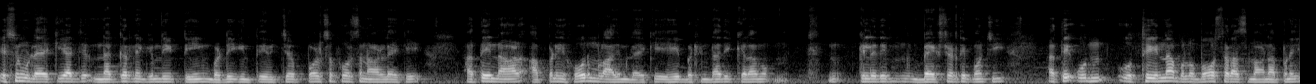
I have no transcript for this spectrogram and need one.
ਇਸ ਨੂੰ ਲੈ ਕੇ ਅੱਜ ਨਗਰ ਨਿਗਮ ਦੀ ਟੀਮ ਵੱਡੀ ਗਿਣਤੀ ਵਿੱਚ ਪੁਲਿਸ ਫੋਰਸ ਨਾਲ ਲੈ ਕੇ ਅਤੇ ਨਾਲ ਆਪਣੇ ਹੋਰ ਮੁਲਾਜ਼ਮ ਲੈ ਕੇ ਇਹ ਬਠਿੰਡਾ ਦੀ ਕਿਲਾ ਮ- ਕਿਲੇ ਦੇ ਬੈਕ ਸਾਈਡ ਤੇ ਪਹੁੰਚੀ ਅਤੇ ਉੱਥੇ ਇਹਨਾਂ ਵੱਲੋਂ ਬਹੁਤ ਸਾਰਾ ਸਮਾਨ ਆਪਣੇ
